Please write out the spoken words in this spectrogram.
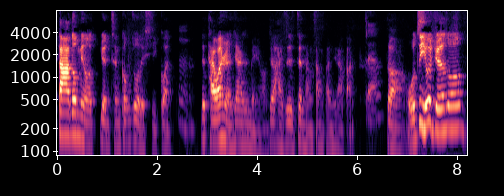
大家都没有远程工作的习惯。嗯，就台湾人现在是没有，就还是正常上班下班，对啊，对吧、我自己会觉得说，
